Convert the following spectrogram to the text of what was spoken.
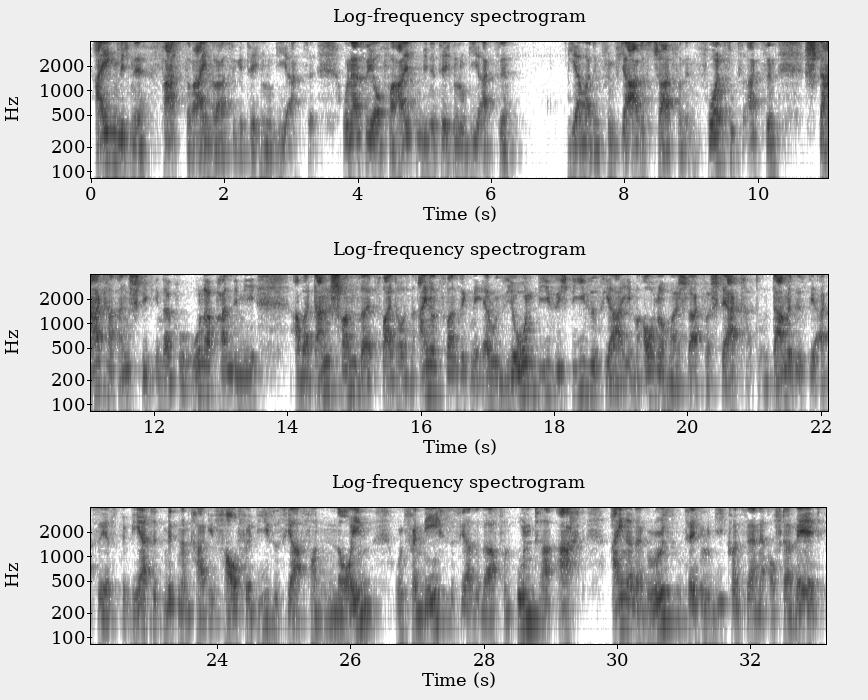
eigentlich eine fast reinrassige Technologieaktie und hat sich auch verhalten wie eine Technologieaktie. Hier haben wir den 5-Jahres-Chart von den Vorzugsaktien. Starker Anstieg in der Corona-Pandemie, aber dann schon seit 2021 eine Erosion, die sich dieses Jahr eben auch nochmal stark verstärkt hat. Und damit ist die Aktie jetzt bewertet mit einem KGV für dieses Jahr von 9 und für nächstes Jahr sogar von unter 8. Einer der größten Technologiekonzerne auf der Welt.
